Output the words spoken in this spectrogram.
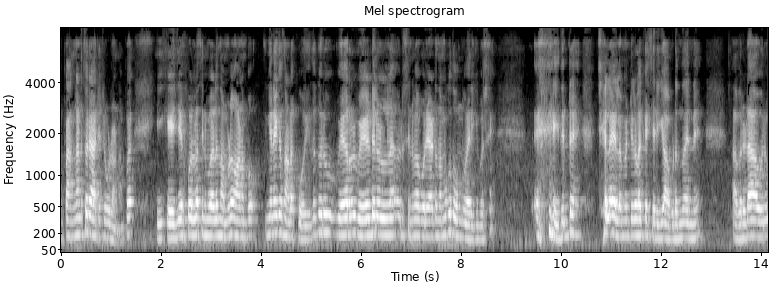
അപ്പോൾ അങ്ങനത്തെ ഒരു ആറ്റിറ്റ്യൂഡാണ് അപ്പോൾ ഈ കെ ജി എഫ് പോലുള്ള സിനിമകൾ നമ്മൾ കാണുമ്പോൾ ഇങ്ങനെയൊക്കെ നടക്കുമോ ഇതൊക്കെ ഒരു വേറൊരു വേൾഡിലുള്ള ഒരു സിനിമ പോലെയായിട്ട് നമുക്ക് തോന്നുമായിരിക്കും. പക്ഷേ ഇതിന്റെ ചില എലമെന്റുകളൊക്കെ ശരിക്കും അവിടുന്ന് തന്നെ അവരുടെ ആ ഒരു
